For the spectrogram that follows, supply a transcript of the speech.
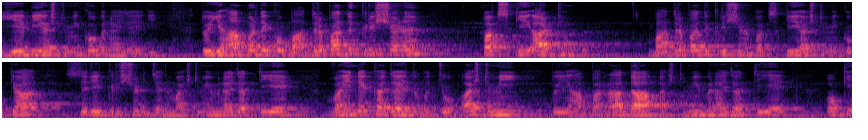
ये भी अष्टमी को बनाई जाएगी। तो यहाँ पर देखो, भाद्रपद कृष्ण पक्ष की आठवीं को, भाद्रपद कृष्ण पक्ष की अष्टमी को क्या? श्री कृष्ण जन्माष्टमी मनाई जाती है। वहीं देखा जाए तो बच्चों, अष्टमी तो यहाँ पर राधा अष्टमी बनाई जाती है। ओके,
